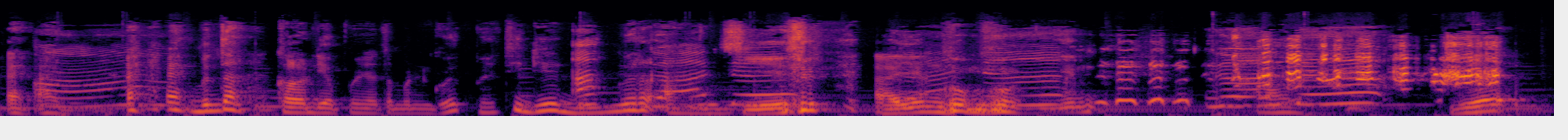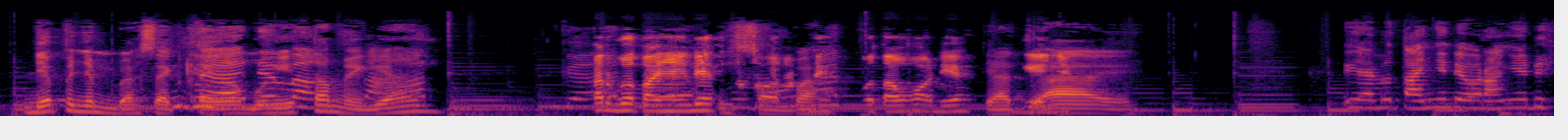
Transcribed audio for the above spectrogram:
Eh, eh, ah eh, bentar. Kalau dia punya teman gue, berarti dia Ah, denger ada. anjir. Ayo Nggak ada. ngomongin. nggak ada Dia dia penyembah sekte ilmu hitam ya, guys. Ntar gue tanyain deh. Gue tau kok dia. Hati-hati. Ya lu tanya deh orangnya deh.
